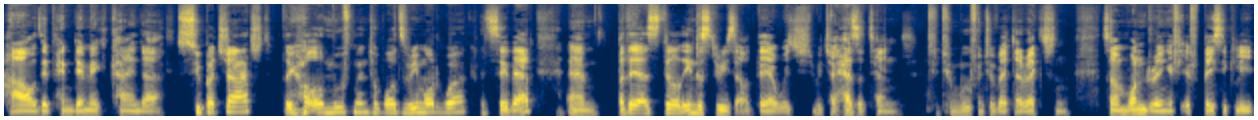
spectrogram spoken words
how the pandemic kind of supercharged the whole movement towards remote work. Let's say that. Um, but there are still industries out there which which are hesitant to, to move into that direction. So I'm wondering if, if basically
